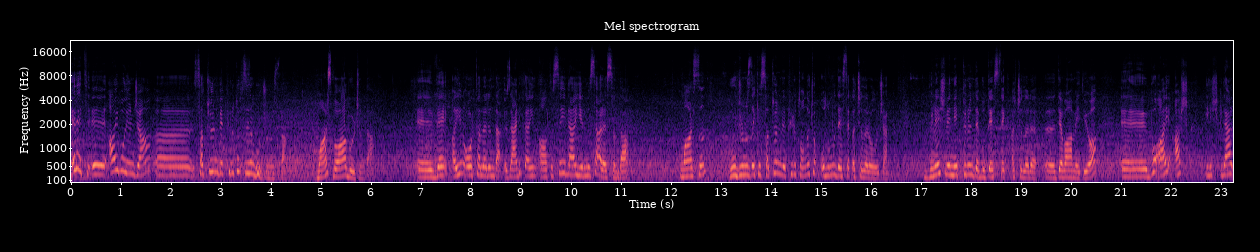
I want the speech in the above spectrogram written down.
Evet, e, ay boyunca e, Satürn ve Plüto sizin burcunuzda. Mars Boğa burcunda. E, ve ayın ortalarında özellikle ayın 6'sı ile 20'si arasında Mars'ın burcunuzdaki Satürn ve Plüton'da çok olumlu destek açıları olacak. Güneş ve Neptün'ün de bu destek açıları e, devam ediyor. E, bu ay aşk, ilişkiler,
